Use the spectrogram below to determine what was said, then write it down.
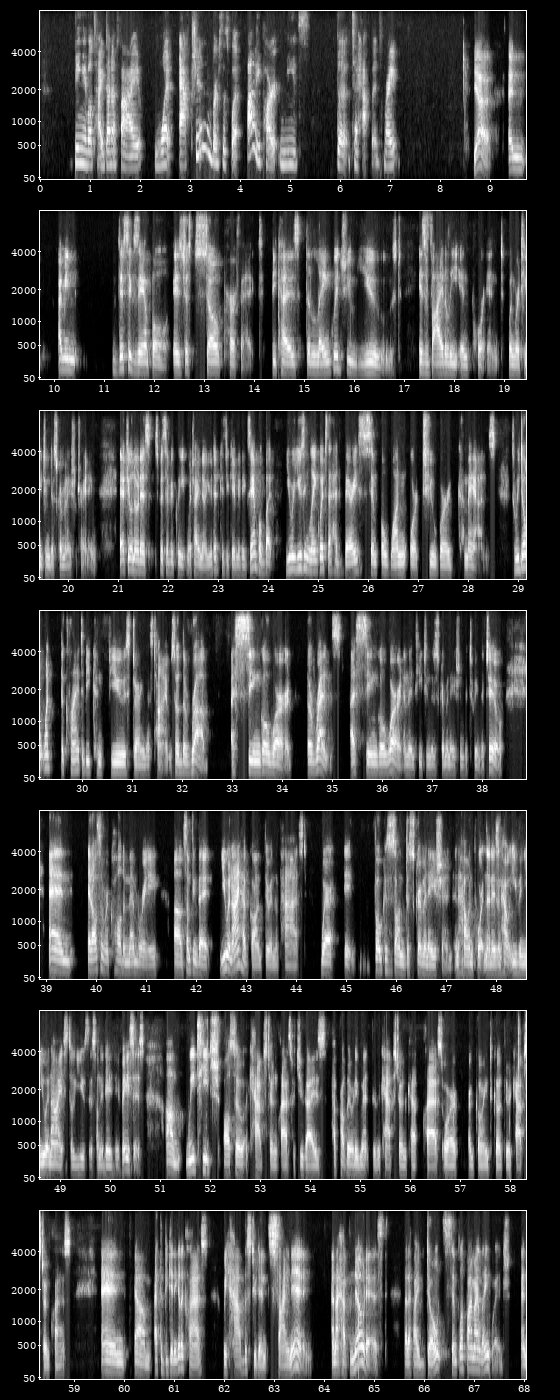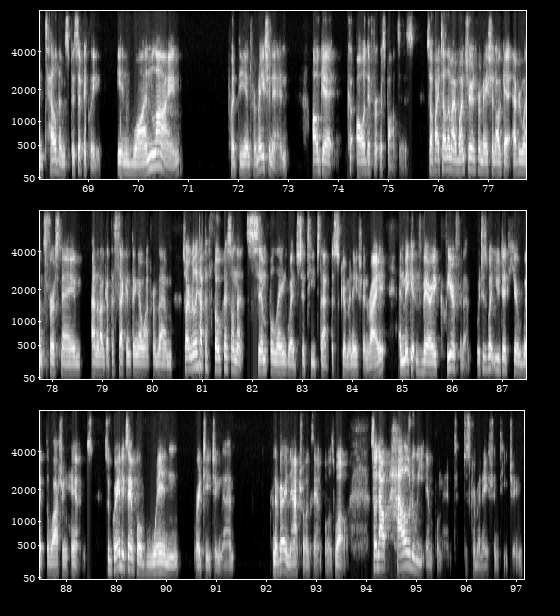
being able to identify what action versus what body part needs the to happen, right? Yeah. And I mean, this example is just so perfect because the language you used is vitally important when we're teaching discrimination training. If you'll notice specifically, which I know you did because you gave me the example, but you were using language that had very simple one or two word commands. So we don't want the client to be confused during this time. So the rub, a single word, the rinse, a single word, and then teaching the discrimination between the two. And it also recalled a memory of something that you and I have gone through in the past where it focuses on discrimination and how important that is, and how even you and I still use this on a day to day basis. Um, we teach also a capstone class, which you guys have probably already went through the capstone ca- class or are going to go through a capstone class. And um, at the beginning of the class, we have the student sign in. And I have noticed that if I don't simplify my language and tell them specifically in one line, put the information in, I'll get all different responses. So if I tell them I want your information, I'll get everyone's first name and then I'll get the second thing I want from them. So I really have to focus on that simple language to teach that discrimination, right? And make it very clear for them, which is what you did here with the washing hands. So great example of when we're teaching that and a very natural example as well. So now how do we implement discrimination teaching?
